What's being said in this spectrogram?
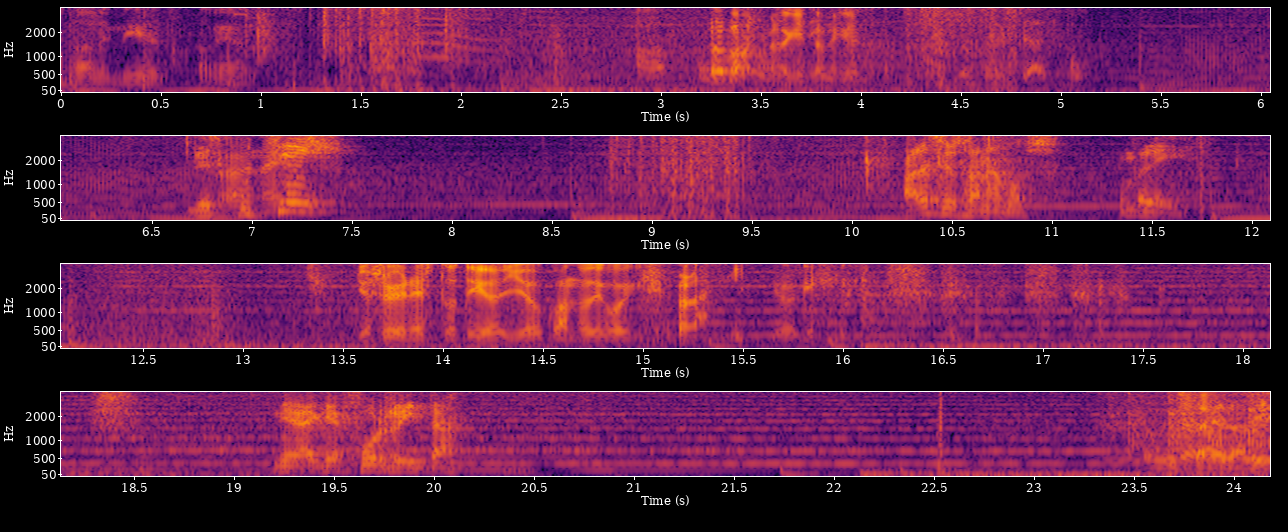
Vale, Miguel, a ver. Op 4 Bueno, me la quita Miguel. Le escuché. nice. Ahora sí os ganamos. Hombre, ahí. Yo soy honesto, tío. Yo cuando digo que quiero la kill, quiero la kill. Mira qué furrita. Me gusta, Ya. eh, David.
